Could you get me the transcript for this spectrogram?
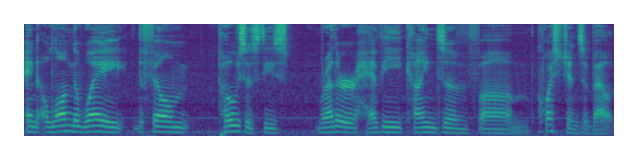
And along the way, the film poses these rather heavy kinds of um, questions about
